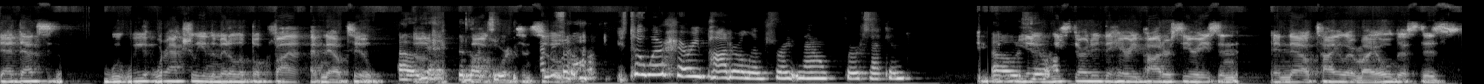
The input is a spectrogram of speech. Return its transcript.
that that's we, we we're actually in the middle of book five now too. Oh of yeah. Good luck to you. Hogwarts, and so So where Harry Potter lives right now for a second? Oh, yeah, so- we started the Harry Potter series, and and now Tyler, my oldest, is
